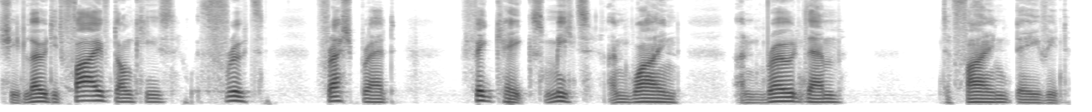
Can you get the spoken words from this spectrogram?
she loaded five donkeys with fruit, fresh bread, fig cakes, meat, and wine, and rode them to find David.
